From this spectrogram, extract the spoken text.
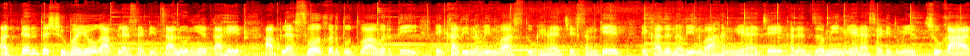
अत्यंत शुभयोग आपल्यासाठी चालून येत आहेत. आपल्या स्वकर्तृत्वावरती एखादी नवीन वास्तू घेण्याचे संकेत एखादं नवीन वाहन घेण्याचे एखाद्या जमीन घेण्यासाठी तुम्ही इच्छुक आहात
